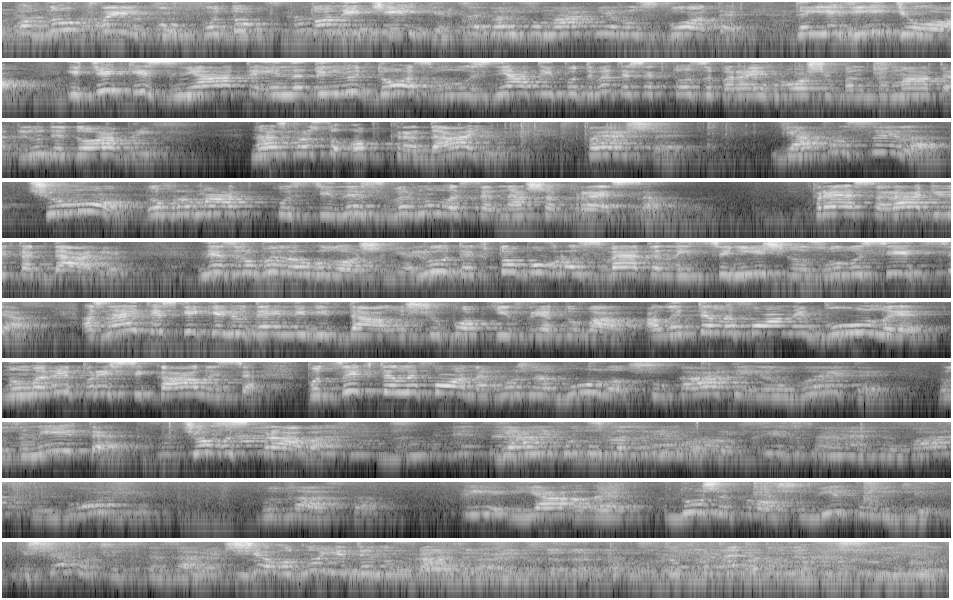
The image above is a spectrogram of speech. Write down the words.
одну хвильку, бо то, то не тільки, це банкоматні розводи, де є відео, і тільки зняти, і не дають дозволу зняти і подивитися, хто забирає гроші в банкоматах. Люди добрі. Нас просто обкрадають. Перше, я просила, чому до громадськості не звернулася наша преса? Преса, радіо і так далі. не зробили оголошення. Люди, хто був розведений цинічно, зголосіться. А знаєте, скільки людей не віддало, що Бог їх врятував? Але телефони були, номери присікалися. По цих телефонах можна було шукати і робити. Розумієте? В чому справа? Я не буду затримувати. Всі документи у вас у Львові, будь ласка. І я е, дуже прошу відповіді. І ще хочу сказати ще одну єдину фразу. Документи вони кришують.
